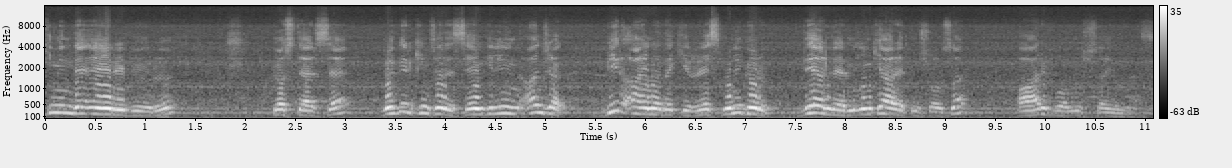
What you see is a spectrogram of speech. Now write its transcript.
kiminde eğri büğrü, gösterse ve bir kimse de sevgilinin ancak bir aynadaki resmini görüp diğerlerini inkar etmiş olsa arif olmuş sayılmaz.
